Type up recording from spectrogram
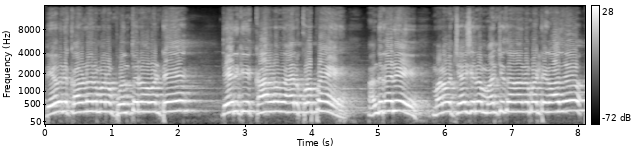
దేవుని కరుణను మనం పొందుతున్నామంటే దేనికి కారణం ఆయన కృపే. అందుకని మనం చేసిన మంచితనాన్ని బట్టి కాదు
